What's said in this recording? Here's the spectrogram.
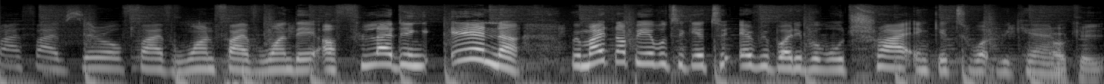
5505151. They are flooding in. We might not be able to get to everybody, but we'll try and get to what we can. Okay,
